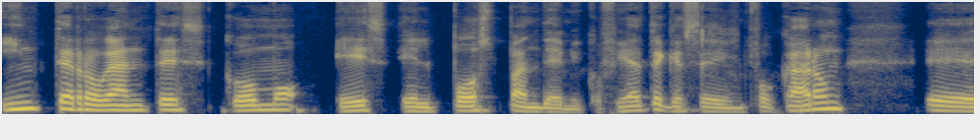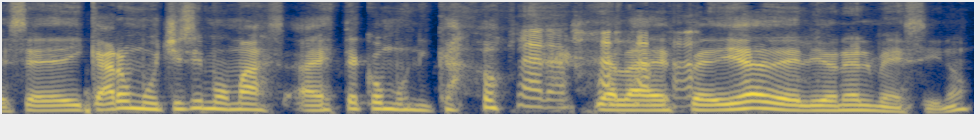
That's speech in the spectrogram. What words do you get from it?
interrogantes como es el post pandémico. Fíjate que se enfocaron eh, se dedicaron muchísimo más a este comunicado que a la despedida de Lionel Messi, ¿no?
